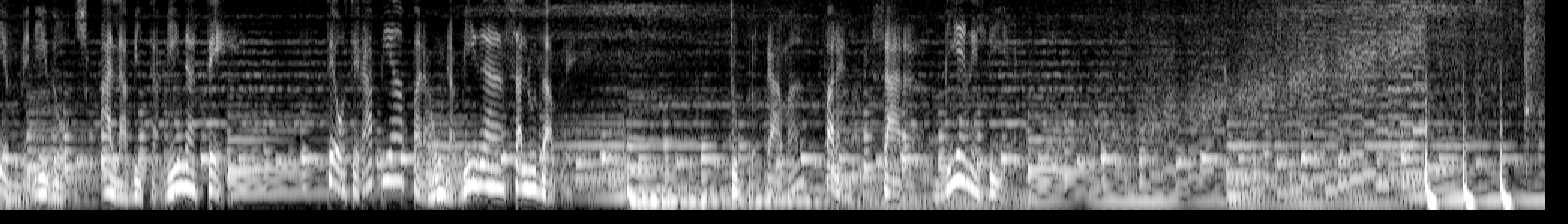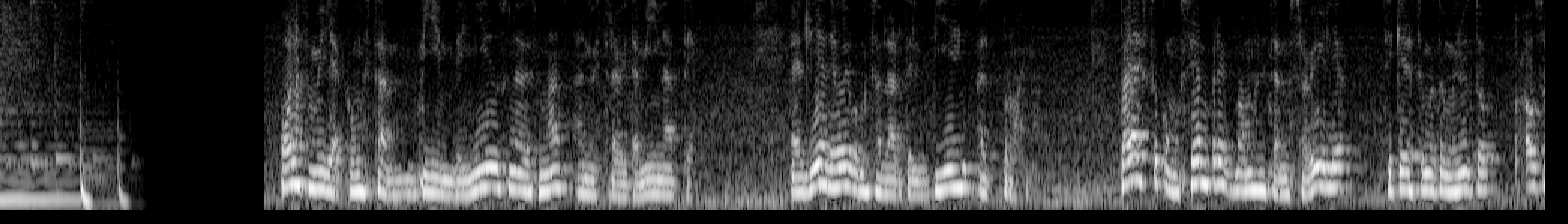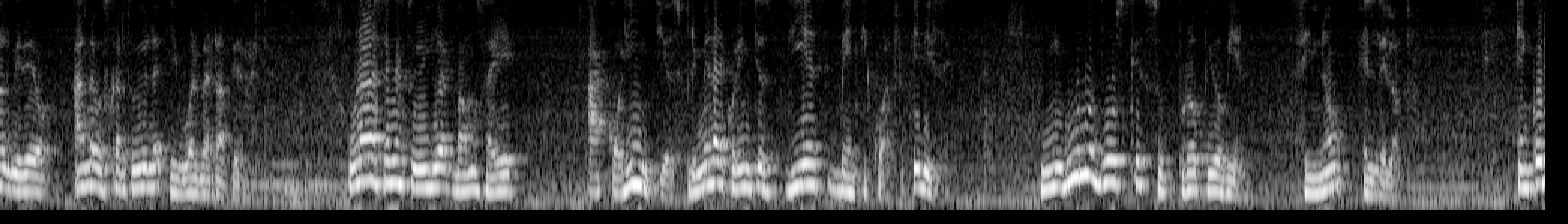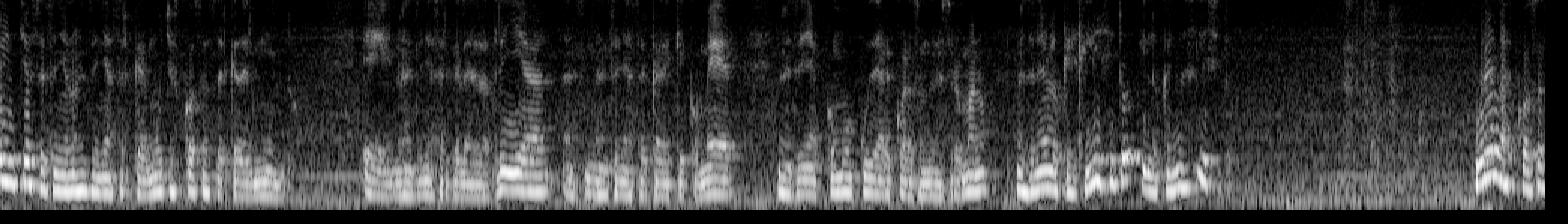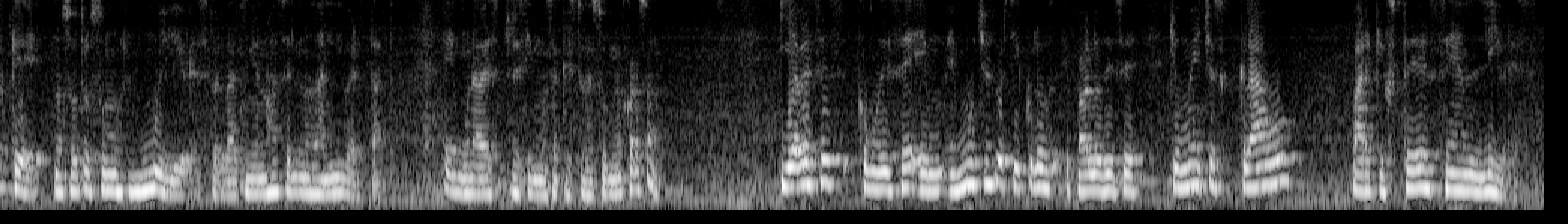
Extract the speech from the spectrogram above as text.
Bienvenidos a la vitamina T, teoterapia para una vida saludable. Tu programa para empezar bien el día. Hola familia, ¿cómo están? Bienvenidos una vez más a nuestra vitamina T. El día de hoy vamos a hablar del bien al prójimo. Para esto, como siempre, vamos a necesitar nuestra Biblia. Si quieres, tómate un minuto, pausa el video, anda a buscar tu Biblia y vuelve rápidamente. Una vez tengas tu Biblia, vamos a ir a Corintios, primera de Corintios 10, 24. Y dice, ninguno busque su propio bien, sino el del otro. En Corintios el Señor nos enseña acerca de muchas cosas acerca del mundo. Eh, nos enseña acerca de la idolatría, nos enseña acerca de qué comer, nos enseña cómo cuidar el corazón de nuestro hermano, nos enseña lo que es lícito y lo que no es lícito. Una de las cosas que nosotros somos muy libres, ¿verdad? El Señor nos, hace, nos da libertad. Eh, una vez recibimos a Cristo Jesús en el corazón. Y a veces, como dice en, en muchos versículos, eh, Pablo dice, yo me he hecho esclavo para que ustedes sean libres.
